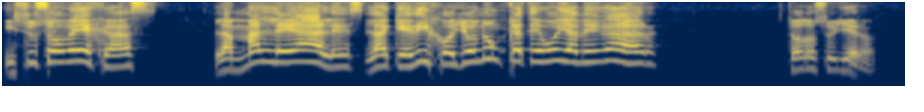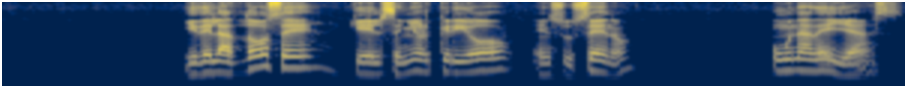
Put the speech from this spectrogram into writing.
y sus ovejas, las más leales, la que dijo, yo nunca te voy a negar, todos huyeron. Y de las doce que el Señor crió en su seno, una de ellas,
